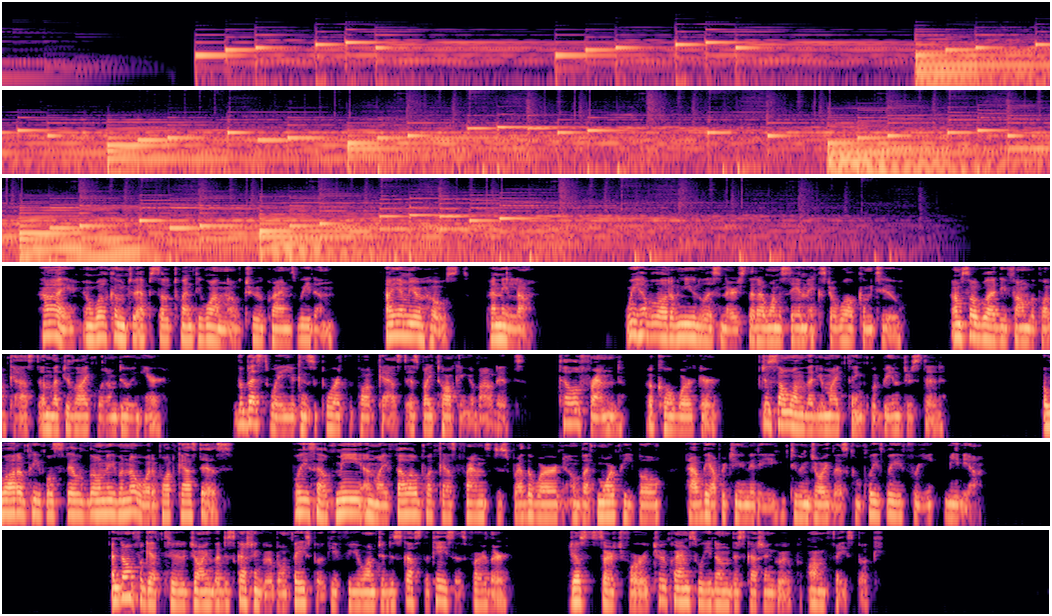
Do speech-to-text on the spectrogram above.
Welcome to episode 21 of True Crime Sweden. I am your host, Pernilla. We have a lot of new listeners that I want to say an extra welcome to. I'm so glad you found the podcast and that you like what I'm doing here. The best way you can support the podcast is by talking about it. Tell a friend, a coworker, just someone that you might think would be interested. A lot of people still don't even know what a podcast is. Please help me and my fellow podcast friends to spread the word and let more people have the opportunity to enjoy this completely free media. And don't forget to join the discussion group on Facebook if you want to discuss the cases further. Just search for True Crime Sweden discussion group on Facebook.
